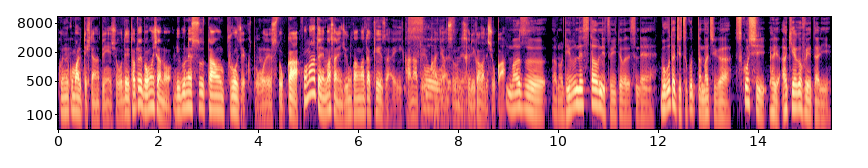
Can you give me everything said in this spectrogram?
組み込まれてきたなという印象で例えば御社のリブネスタウンプロジェクトですとかこの辺りまさに循環型経済かなという感じがするんですけど、ね、いかがでしょうか？まずあのリブネスタウンについてはですね僕たち作った街が少しやはり空き家が増えたり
